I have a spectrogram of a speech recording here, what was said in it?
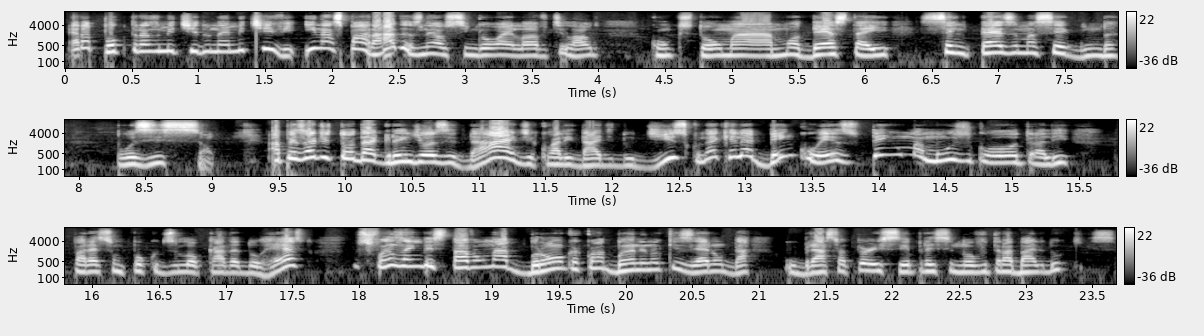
era pouco transmitido na MTV. E nas paradas, né, o single I Love It Loud conquistou uma modesta aí centésima segunda posição. Apesar de toda a grandiosidade e qualidade do disco, né, que ele é bem coeso, tem uma música ou outra ali que parece um pouco deslocada do resto, os fãs ainda estavam na bronca com a banda e não quiseram dar o braço a torcer para esse novo trabalho do Kiss.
